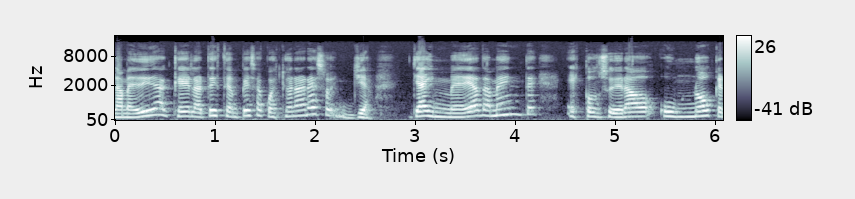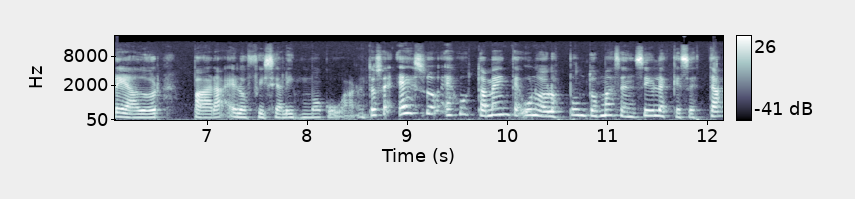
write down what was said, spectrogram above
la medida que el artista empieza a cuestionar eso, ya, ya inmediatamente es considerado un no creador para el oficialismo cubano. Entonces eso es justamente uno de los puntos más sensibles que se está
